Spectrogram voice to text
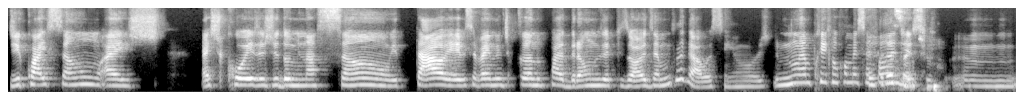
de quais são as as coisas de dominação e tal, e aí você vai indicando padrão nos episódios, é muito legal, assim. Eu não lembro por que eu comecei a falar disso. Hum,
